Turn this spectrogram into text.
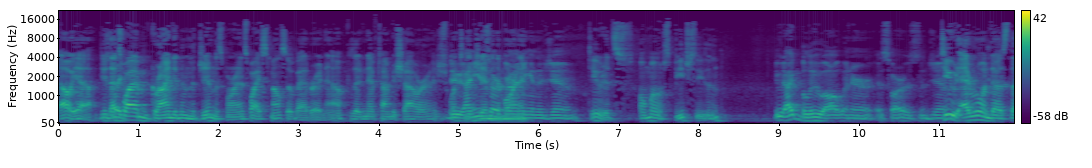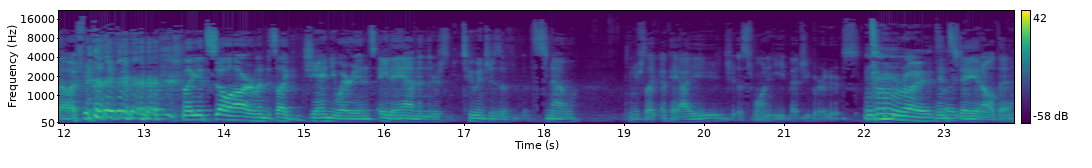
Oh yeah, dude. That's like- why I'm grinding in the gym this morning. That's why I smell so bad right now because I didn't have time to shower. I just went to the I need gym to in the morning. grinding in the gym. Dude, it's almost beach season. Dude, I blew all winter as far as the gym. Dude, everyone does though. Like, like it's so hard when it's like January and it's 8 a.m. and there's two inches of snow, and you're just like, okay, I just want to eat veggie burgers right. and like- stay in all day.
